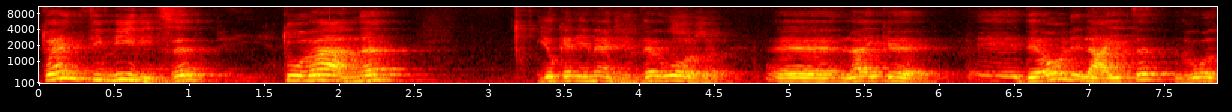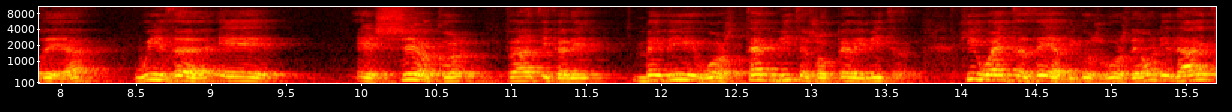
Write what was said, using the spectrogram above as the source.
20 minutes to run. You can imagine there was uh, like uh, the only light was there with a, a circle, practically maybe it was 10 meters of perimeter he went there because it was the only light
